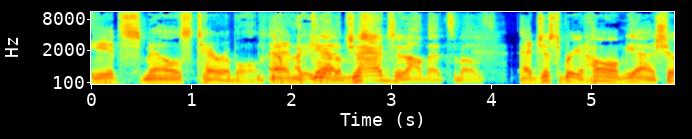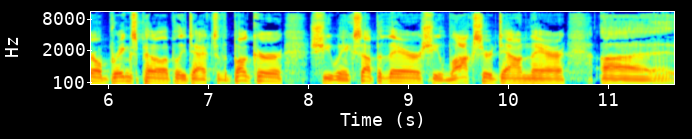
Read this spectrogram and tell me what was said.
It smells terrible. And I can't yeah, just- imagine how that smells. And just to bring it home, yeah, Cheryl brings Penelope back to the bunker. She wakes up there. She locks her down there. Uh,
